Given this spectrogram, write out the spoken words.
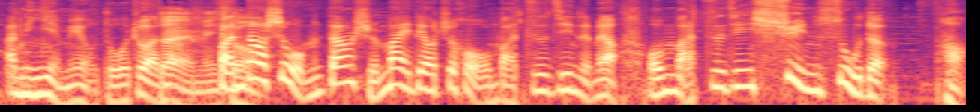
啊，你也没有多赚。对。反倒是我们当时卖掉之后，我们把资金怎么样？我们把资金迅速的。好，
